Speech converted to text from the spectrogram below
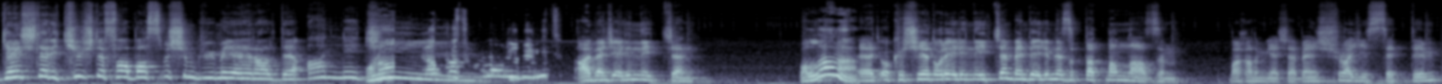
gençler 2-3 defa basmışım düğmeye herhalde. Anneciğim. yapması kullanıyordu Ümit. Abi bence elinle iteceksin. Vallahi mı? Evet o köşeye doğru elinle iteceksin. Ben de elimle zıplatmam lazım. Bakalım gençler ben şurayı hissettim.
